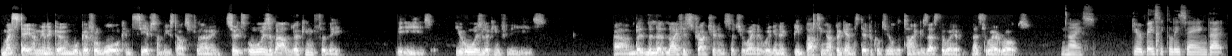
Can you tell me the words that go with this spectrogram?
my state, I'm going to go and go for a walk and see if something starts flowing. So it's always about looking for the the ease. You're always looking for the ease. Um, but the, life is structured in such a way that we're going to be butting up against difficulty all the time because that's the way it, that's the way it rolls. Nice. You're basically saying that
